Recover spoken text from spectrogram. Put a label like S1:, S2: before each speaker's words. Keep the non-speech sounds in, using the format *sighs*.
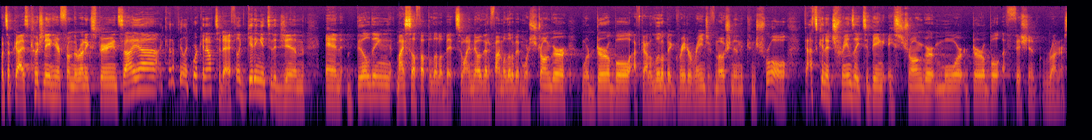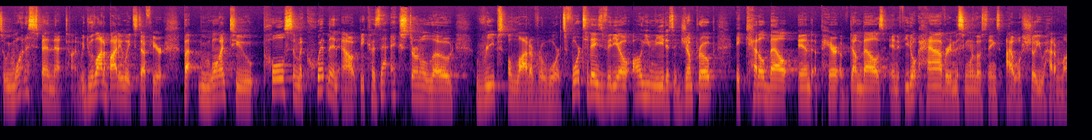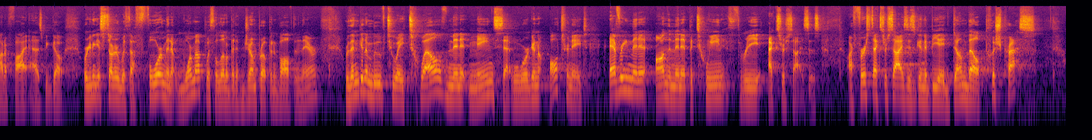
S1: What's up guys, Coach Nate here from The Run Experience. I, uh, I kind of feel like working out today. I feel like getting into the gym and building myself up a little bit so I know that if I'm a little bit more stronger, more durable, I've got a little bit greater range of motion and control, that's gonna translate to being a stronger, more durable, efficient runner. So we wanna spend that time. We do a lot of body weight stuff here, but we want to pull some equipment out because that external load reaps a lot of rewards. For today's video, all you need is a jump rope, a kettlebell, and a pair of dumbbells. And if you don't have or you're missing one of those things, I will show you how to modify as we go. We're gonna get started with a four minute warm up with a little bit of jump rope involved in there. We're then gonna move to a 12 minute main set where we're gonna alternate every minute on the minute between three exercises. Our first exercise is gonna be a dumbbell push press.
